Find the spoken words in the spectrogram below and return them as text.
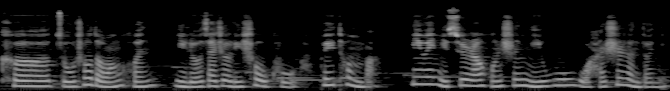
可诅咒的亡魂，你留在这里受苦悲痛吧，因为你虽然浑身泥污，我还是认得你。”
